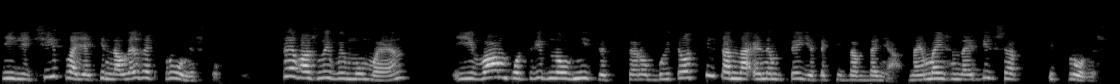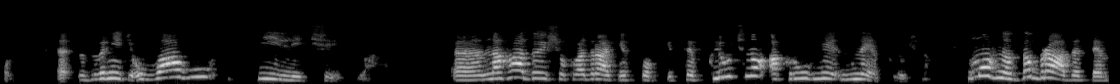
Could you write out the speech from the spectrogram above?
цілі числа, які належать проміжку. Це важливий момент, і вам потрібно вміти це робити, оскільки на НМТ є такі завдання. Найменше, найбільше із проміжку. Е, Зверніть увагу, цілі числа. Е, Нагадую, що квадратні скобки це включно, а круглі не включно. Можна зобразити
